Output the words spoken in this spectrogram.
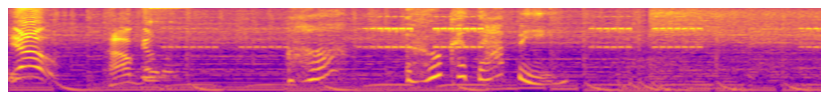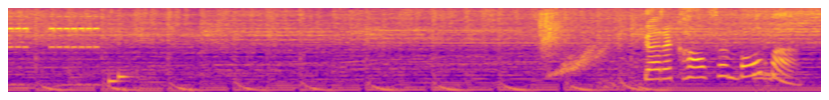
Yo, Falcon. Huh? Who could that be? Got a call from Bulma.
